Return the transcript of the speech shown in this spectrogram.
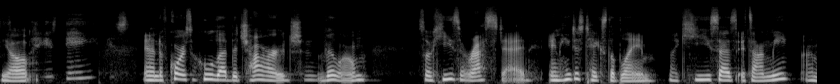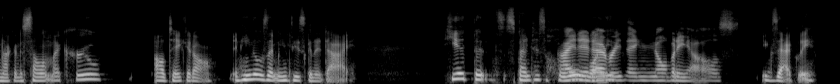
Yep. And of course, who led the charge? Mhm. Willem. So he's arrested and he just takes the blame. Like he says, It's on me. I'm not going to sell out my crew. I'll take it all. And he knows that means he's going to die. He had been spent his whole I did life everything, nobody else. Exactly.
